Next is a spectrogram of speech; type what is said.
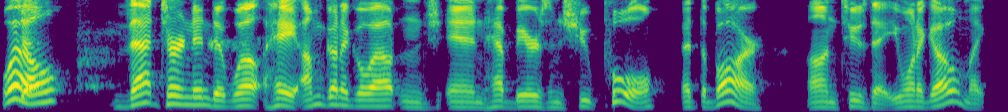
Well, that turned into well, hey, I'm gonna go out and and have beers and shoot pool at the bar on Tuesday. You want to go? I'm like,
